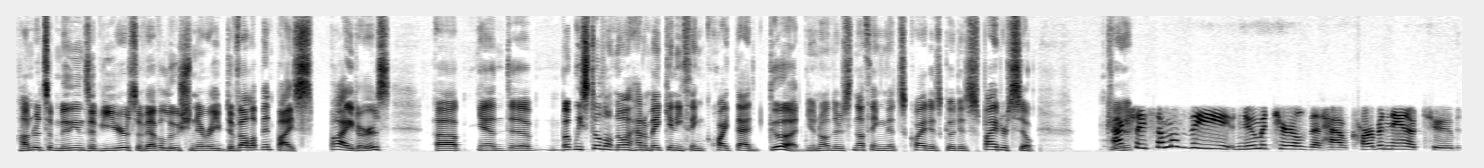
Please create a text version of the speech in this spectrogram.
hundreds of millions of years of evolutionary development by spiders. Uh, and uh, but we still don't know how to make anything quite that good. You know, there's nothing that's quite as good as spider silk. Actually, some of the new materials that have carbon nanotubes,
